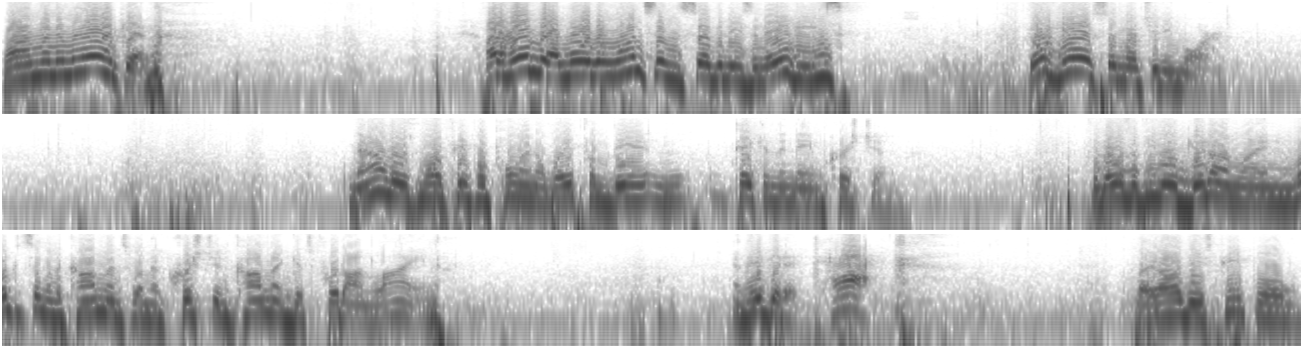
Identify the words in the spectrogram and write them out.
well, I'm an American. I heard that more than once in the 70s and 80s. Don't hear it so much anymore. Now there's more people pulling away from being taking the name Christian. For those of you who get online and look at some of the comments when a Christian comment gets put online, and they get attacked by all these people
